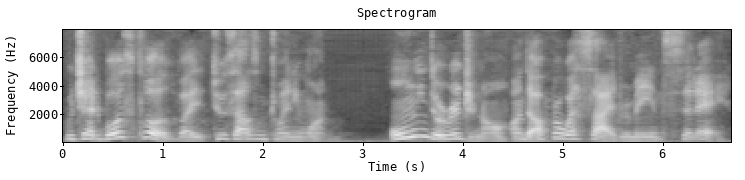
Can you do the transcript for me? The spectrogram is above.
which had both closed by 2021. Only the original on the Upper West Side remains today.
